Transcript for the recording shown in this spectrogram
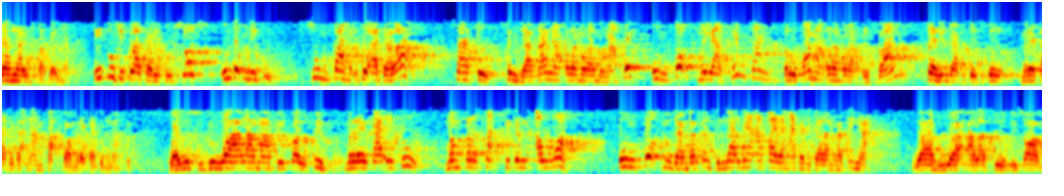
dan lain sebagainya. Itu dipelajari khusus untuk menipu. Sumpah itu adalah satu senjatanya orang-orang munafik untuk meyakinkan terutama orang-orang Islam sehingga betul-betul mereka tidak nampak bahwa mereka itu munafik. Wa ala. Mereka itu mempersaksikan Allah untuk menggambarkan benarnya apa yang ada di dalam hatinya. Wahwa aladul fisom.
